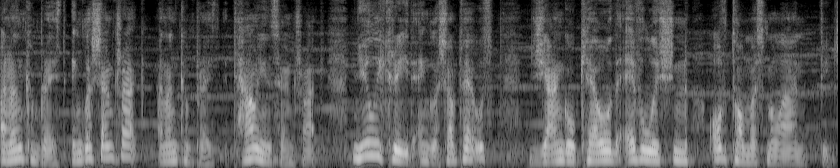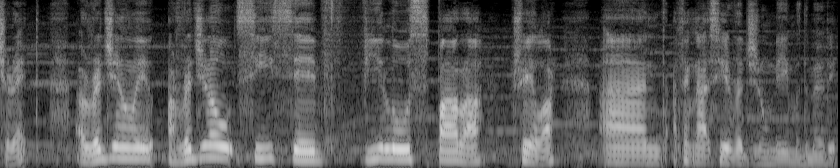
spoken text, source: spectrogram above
an uncompressed English soundtrack, an uncompressed Italian soundtrack, newly created English subtitles, Django Kill, the evolution of Thomas Milian featurette, originally original C. Civ Velospara trailer, and I think that's the original name of the movie,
